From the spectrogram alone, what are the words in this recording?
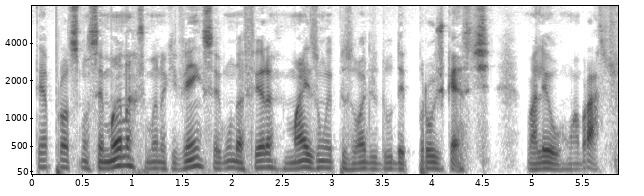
até a próxima semana, semana que vem, segunda-feira, mais um episódio do The Projecast. Valeu, um abraço.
